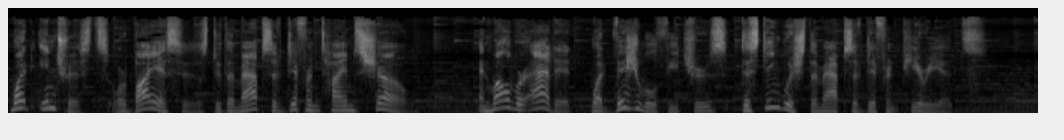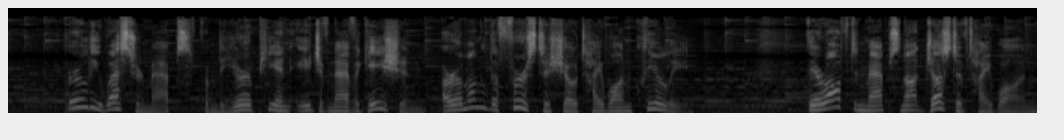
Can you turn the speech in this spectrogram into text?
What interests or biases do the maps of different times show? And while we're at it, what visual features distinguish the maps of different periods? Early Western maps from the European Age of Navigation are among the first to show Taiwan clearly. They're often maps not just of Taiwan,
